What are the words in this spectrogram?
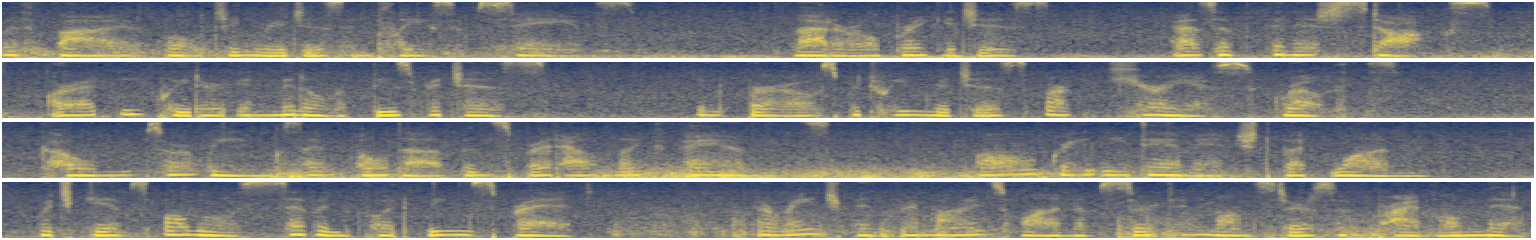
with five bulging ridges in place of staves. Lateral breakages, as of finished stalks, are at equator in middle of these ridges. In furrows between ridges are curious growths, combs or wings that fold up and spread out like fans, all greatly damaged but one, which gives almost seven foot wing spread arrangement reminds one of certain monsters of primal myth,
